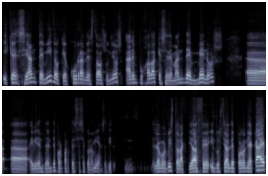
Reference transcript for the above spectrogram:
y que se han temido que ocurran en Estados Unidos, han empujado a que se demande menos, eh, evidentemente, por parte de estas economías. Es decir, lo hemos visto, la actividad industrial de Polonia cae,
